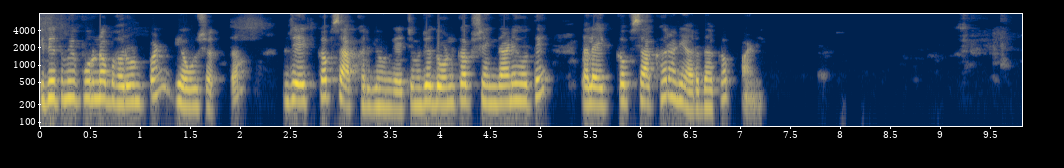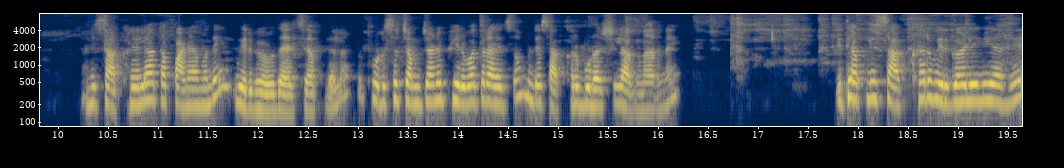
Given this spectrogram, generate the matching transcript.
इथे तुम्ही पूर्ण भरून पण घेऊ शकता. म्हणजे एक कप साखर घेऊन घ्यायची. म्हणजे दोन कप शेंगदाणे होते त्याला एक कप साखर आणि अर्धा कप पाणी. आणि साखरेला आता पाण्यामध्ये विरघळू द्यायचे आपल्याला. थोडस चमच्याने फिरवत राहायचं म्हणजे साखर बुडाशी लागणार नाही. इथे आपली साखर विरघळलेली आहे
